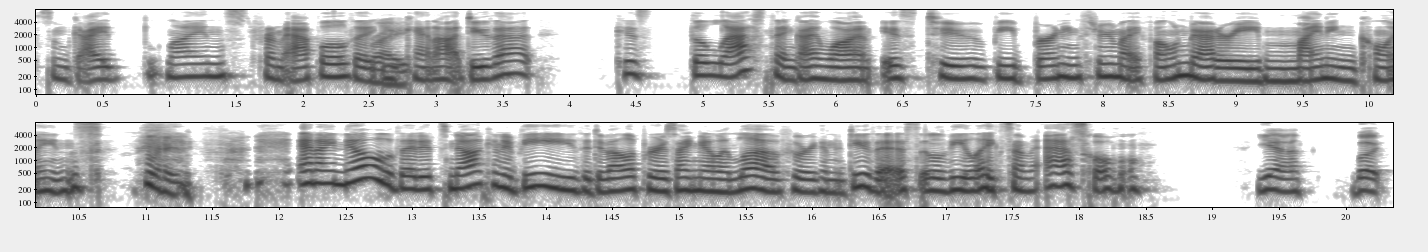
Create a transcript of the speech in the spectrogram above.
some guidelines from Apple that you cannot do that. Because the last thing I want is to be burning through my phone battery mining coins. right. And I know that it's not going to be the developers I know and love who are going to do this. It'll be like some asshole. Yeah. But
